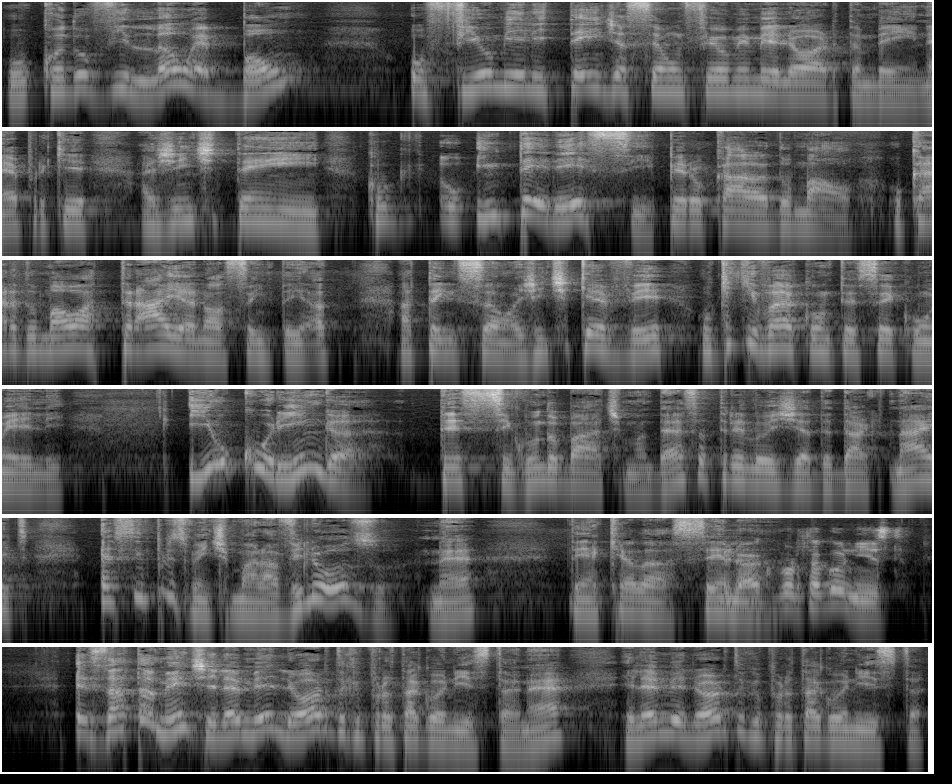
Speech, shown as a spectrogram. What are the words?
O, quando o vilão é bom, o filme ele tende a ser um filme melhor também, né? Porque a gente tem o interesse pelo cara do mal. O cara do mal atrai a nossa atenção. A gente quer ver o que, que vai acontecer com ele. E o Coringa desse segundo Batman, dessa trilogia The Dark Knight, é simplesmente maravilhoso, né? Tem aquela cena. Melhor que o protagonista. Exatamente, ele é melhor do que o protagonista, né? Ele é melhor do que o protagonista.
